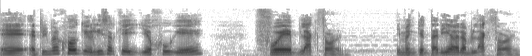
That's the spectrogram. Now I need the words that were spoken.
Eh, el primer juego que Blizzard que yo jugué fue Blackthorn. Y me encantaría ver a Blackthorn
